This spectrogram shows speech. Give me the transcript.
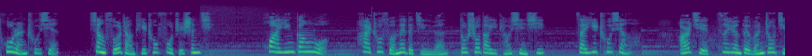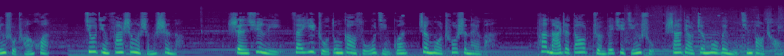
突然出现，向所长提出复职申请。话音刚落，派出所内的警员都收到一条信息：在一出现了，而且自愿被文州警署传唤。究竟发生了什么事呢？审讯里，在一主动告诉吴警官郑默出事那晚，他拿着刀准备去警署杀掉郑默，为母亲报仇。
